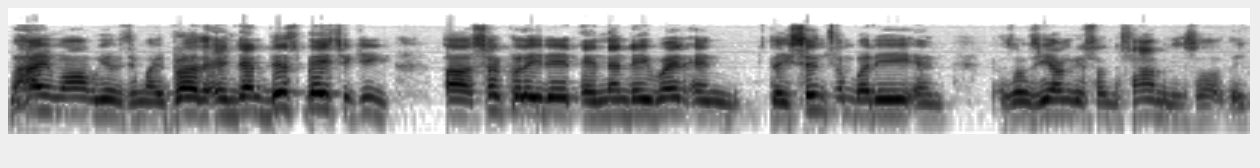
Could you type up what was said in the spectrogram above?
My mom gave it to my brother, and then this basically uh, circulated, and then they went and they sent somebody, and because I was the youngest in the family, so they,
